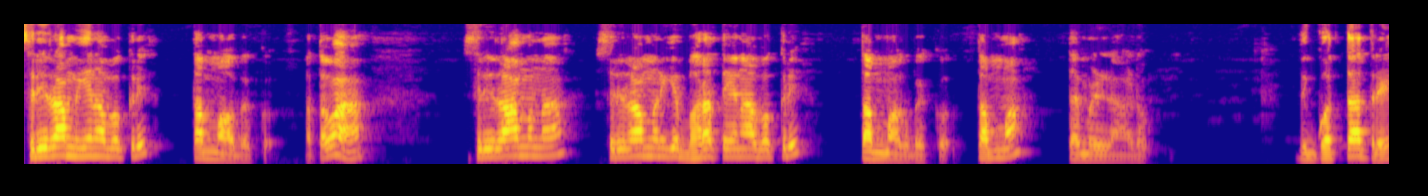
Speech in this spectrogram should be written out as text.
ಶ್ರೀರಾಮ್ ಏನಾಗ್ಬೇಕ್ರಿ? ತಮ್ಮ ಆಗ್ಬೇಕು. ಅಥವಾ ಶ್ರೀರಾಮನ, ಶ್ರೀರಾಮನಿಗೆ ಭರತ ಏನಾಗ್ಬೇಕ್ರಿ? ತಮ್ಮ ಆಗ್ಬೇಕು. ತಮ್ಮ ತಮಿಳ್ನಾಡು. ಇದು ಗೊತ್ತಾದ್ರಿ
